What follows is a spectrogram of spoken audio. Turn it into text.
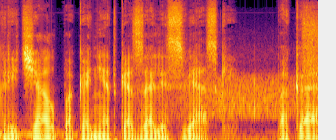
Кричал, пока не отказали связки. Пока...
